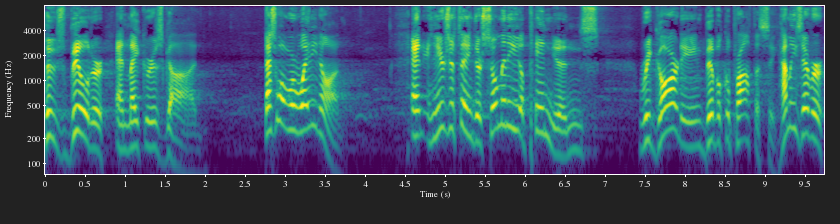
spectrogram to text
whose builder and maker is God. That's what we're waiting on. And, and here's the thing there's so many opinions regarding biblical prophecy. How many's ever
